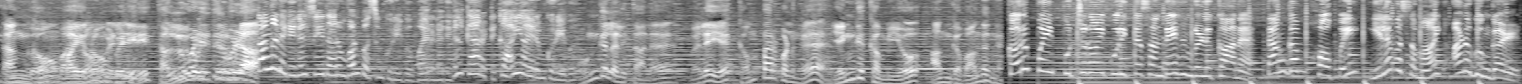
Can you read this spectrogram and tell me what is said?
தங்கம் வைரம் வெள்ளி தள்ளுபடி திருவிழா. தங்க நகைகள் சேதாரம் ஒன் பர்சன்ட் குறைவு. வைர நகைகள் கேரட்டுக்கு ஐயாயிரம் குறைவு. உங்க லலிதால விலைய கம்பேர் பண்ணுங்க. எங்க கம்மியோ அங்க வாங்குங்க. கருப்பை புற்றுநோய் குறித்த சந்தேகங்களுக்கான தங்கம் ஹோப்பை இலவசமாய் அணுகுங்கள்.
